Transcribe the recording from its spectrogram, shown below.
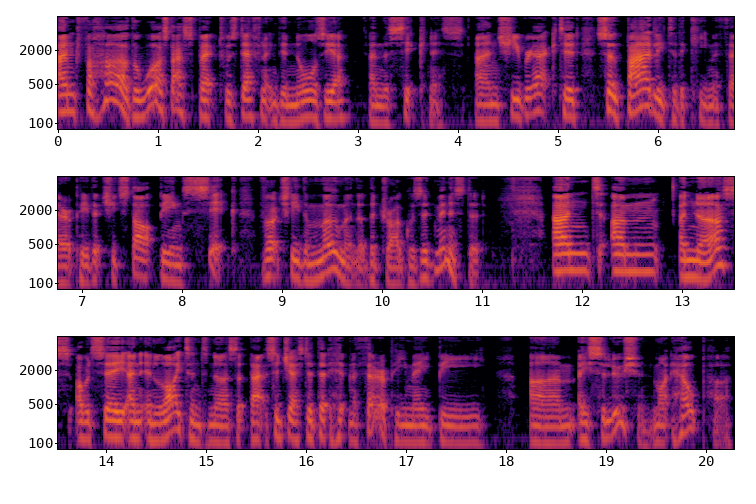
And for her, the worst aspect was definitely the nausea and the sickness. And she reacted so badly to the chemotherapy that she'd start being sick virtually the moment that the drug was administered. And um, a nurse, I would say an enlightened nurse at that, suggested that hypnotherapy may be um, a solution might help her.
